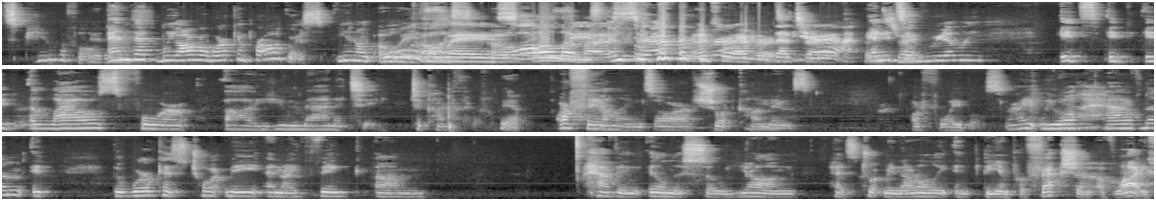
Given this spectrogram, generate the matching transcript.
It's beautiful. It and that we are a work in progress. You know, Always. all of us. Always. Always. All of us. And forever. And forever. right. That's Yeah. right. and That's it's a really, it's it, it allows for uh, humanity to come through. Yeah. Our failings, our shortcomings, our foibles, right? We all have them. It the work has taught me, and I think um, having illness so young has taught me not only in the imperfection of life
